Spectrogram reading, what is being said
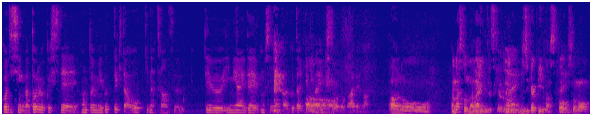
ご自身が努力して本当に巡ってきた大きなチャンスっていう意味合いでもし何か具体的なエピソードがあれば。あのー話すと長いんですけども、はい。短く言いますと、はい。その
